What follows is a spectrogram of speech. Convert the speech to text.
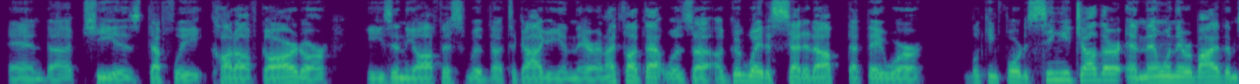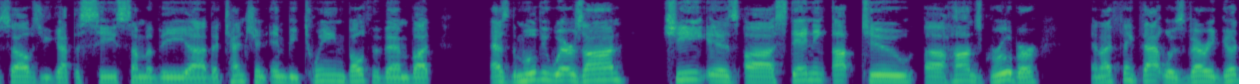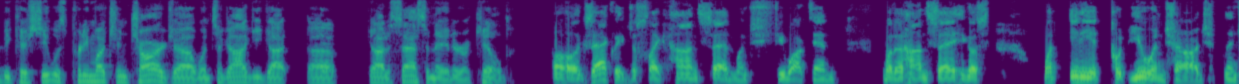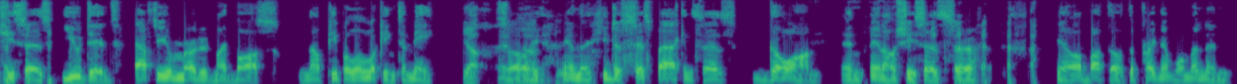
and uh, she is definitely caught off guard or he's in the office with uh, Takagi in there. And I thought that was a, a, good way to set it up that they were looking forward to seeing each other. And then when they were by themselves, you got to see some of the uh, the tension in between both of them. But as the movie wears on, she is uh, standing up to uh, Hans Gruber. And I think that was very good because she was pretty much in charge uh, when Takagi got uh, got assassinated or killed. Oh, exactly. Just like Hans said when she walked in. What did Hans say? He goes, What idiot put you in charge? And she says, You did after you murdered my boss. Now people are looking to me. Yep. So, and, uh, and the, he just sits back and says, Go on. And, you know, she says, uh, you know, about the, the pregnant woman and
